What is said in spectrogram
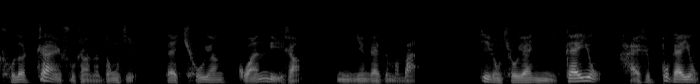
除了战术上的东西，在球员管理上，你应该怎么办？这种球员你该用还是不该用？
